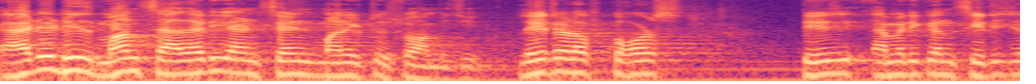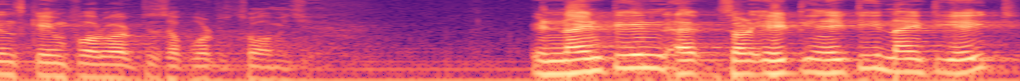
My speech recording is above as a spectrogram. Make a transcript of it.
added his month's salary and sent money to Swamiji. Later, of course, the American citizens came forward to support Swamiji. In 19, uh, sorry, 18, 1898,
